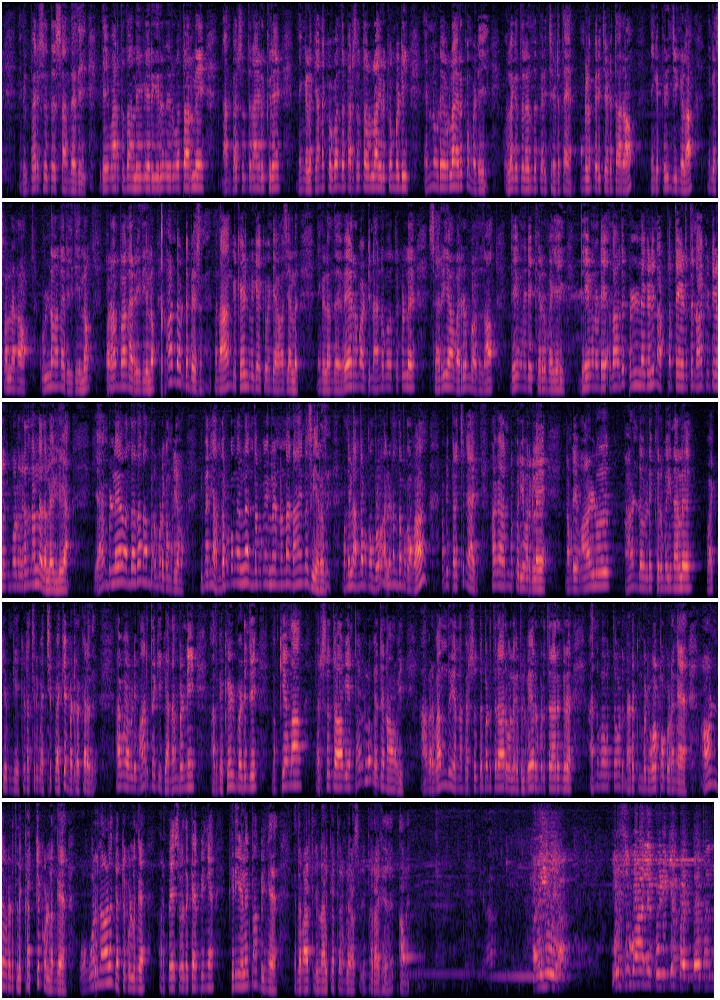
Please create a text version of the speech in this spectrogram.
பரிசுத்த சந்ததி. இதே வார்த்தை தான் லேவியர் இருபது இருபத்தாறுலே நான் பரிசுத்தராக இருக்கிறேன். நீங்களுக்கு எனக்கு உகந்த பரிசுத்தவர்களாக இருக்கும்படி என்னுடையவர்களாக இருக்கும்படி உலகத்திலிருந்து பிரித்து எடுத்தேன். உங்களை பிரித்து எடுத்தாரோ? நீங்கள் பிரிஞ்சீங்களா? நீங்கள் சொல்லணும். உள்ளான ரீதியிலும் புறம்பான ரீதியிலும் ஆண்டவர்கிட்ட பேசுங்க. நாங்கள் கேள்வி கேட்க வேண்டிய அவசியம் இல்லை. நீங்கள் அந்த வேறுபாட்டின் அனுபவத்துக்குள்ளே சரியாக வரும்போது தான் தேவனுடைய கிருபையை தேவனுடைய அதாவது பிள்ளைகளின் அப்பத்தை எடுத்து நாக்கிட்டுகளுக்கு போடுகிறது நல்லதல்ல இல்லையா? என் பிள்ளையாக வந்தால் தான் நான் பொறுப்பெடுக்க முடியும். இப்போ நீ அந்த பக்கமும் இல்லை இந்த பக்கம் இல்லைன்னா நான் என்ன செய்யறது? ஒன்றில் அந்த பக்கம் போ இல்லைன்னா அந்த பக்கம் வா. அப்படி பிரச்சனை ஆகி ஆக அன்புக்குரியவர்களே நம்முடைய வாழ்வு ஆண்டவருடைய கிருபையினால வாக்கியம் இங்கே கிடைச்சிருக்கு வச்சு வைக்கப்பட்டிருக்கிறது. அவங்க அப்படி வார்த்தைக்கு கனம் பண்ணி அதுக்கு கீழ்ப்படிஞ்சு முக்கியமாக பரிசுத்த ஆவியின் பரலோகத்தின் ஆவி. அவர் வந்து என்னை பரிசுத்தப்படுத்துகிறார் உலகத்தில் வேறுபடுத்துகிறாருங்கிற அனுபவத்தோடு நடக்கும்படி ஒப்பு கொடுங்க. ஆண்டவரிடத்துல கற்றுக்கொள்ளுங்க. ஒவ்வொரு நாளும் கற்றுக்கொள்ளுங்க. அவர் பேசுவதை கேட்பீங்க கிரியலை பார்ப்பீங்க. இந்த வார்த்தைகள் நாள் கர்த்தர் உங்களை ஆசிரியப்பாராக அவன் இயேசுவால பிடிக்கப்பட்டவன்.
